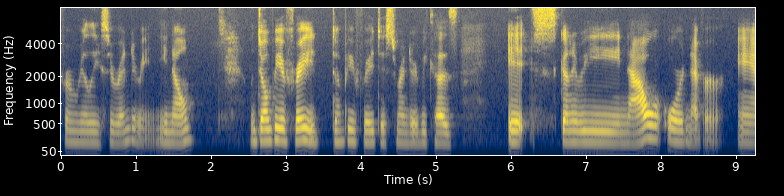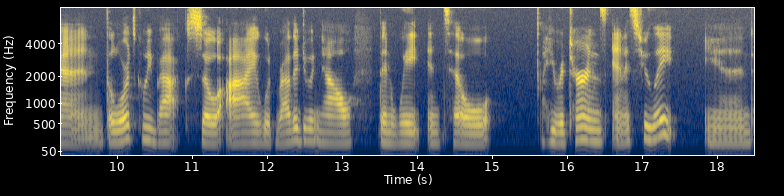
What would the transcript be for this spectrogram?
from really surrendering, you know? Don't be afraid. Don't be afraid to surrender because it's going to be now or never. And the Lord's coming back. So I would rather do it now than wait until He returns and it's too late. And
